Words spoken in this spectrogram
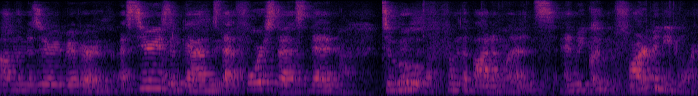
on the Missouri River, a series of dams that forced us then to move from the bottomlands and we couldn't farm anymore.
